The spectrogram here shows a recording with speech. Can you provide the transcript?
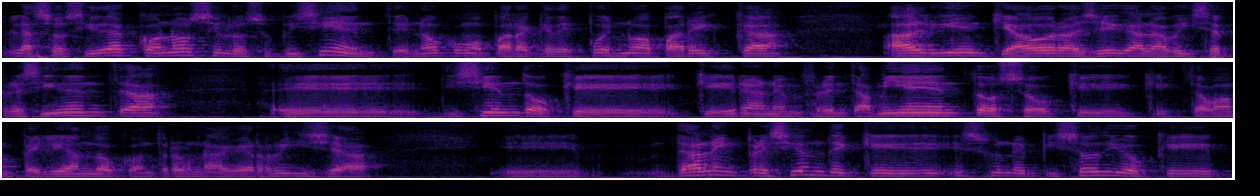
la sociedad conoce lo suficiente, ¿no? Como para que después no aparezca alguien que ahora llega a la vicepresidenta eh, diciendo que, eran enfrentamientos o que, estaban peleando contra una guerrilla. Eh, da la impresión de que es un episodio que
